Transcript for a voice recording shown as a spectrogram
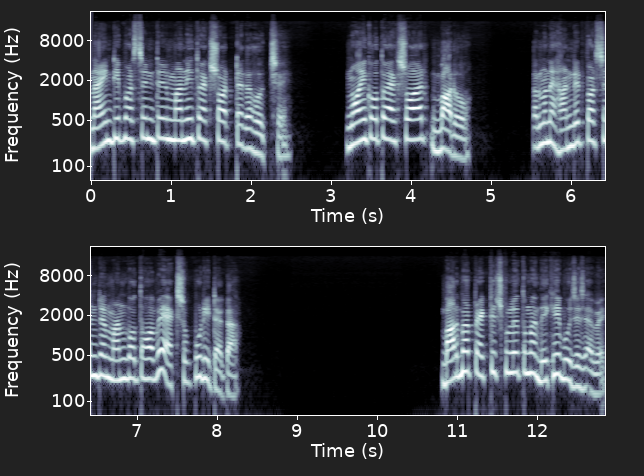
নাইনটি পার্সেন্টের মানই তো একশো আট টাকা হচ্ছে। নয় কত একশো আট? বারো। তার মানে হান্ড্রেড পার্সেন্টের মান কত হবে? একশো কুড়ি টাকা। বারবার প্র্যাকটিস করলে তোমরা দেখেই বুঝে যাবে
